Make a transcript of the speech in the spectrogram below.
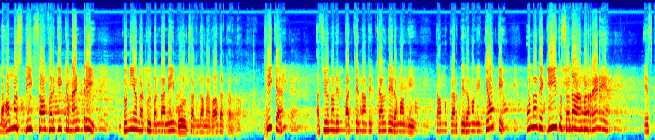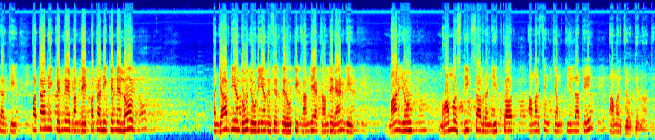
ਮੁਹੰਮਦ ਸਦੀਕ ਸਾਹਿਬ ਵਰਗੀ ਕਮੈਂਟਰੀ ਦੁਨੀਆ ਦਾ ਕੋਈ ਬੰਦਾ ਨਹੀਂ ਬੋਲ ਸਕਦਾ, ਮੈਂ ਵਾਅਦਾ ਕਰਦਾ। ਠੀਕ ਹੈ, ਅਸੀਂ ਉਹਨਾਂ ਦੇ ਪੱਚ ਇਹਨਾਂ ਤੇ ਚੱਲਦੇ ਰਵਾਂਗੇ। ਕੰਮ ਕਰਦੇ ਰਵਾਂਗੇ ਕਿਉਂਕਿ ਉਹਨਾਂ ਦੇ ਗੀਤ ਸਦਾ ਅਮਰ ਰਹਿਣੇ ਆ। ਇਸ ਕਰਕੇ ਪਤਾ ਨਹੀਂ ਕਿੰਨੇ ਬੰਦੇ, ਪਤਾ ਨਹੀਂ ਕਿੰਨੇ ਲੋਕ ਪੰਜਾਬ ਦੀਆਂ ਦੋ ਜੋੜੀਆਂ ਦੇ ਸਿਰ ਤੇ ਰੋਟੀ ਖਾਂਦੇ ਆ, ਖਾਂਦੇ ਰਹਿਣਗੇ। ਮਾਣਯੋਗ ਮੁਹੰਮਦ ਸਦੀਕ ਸਾਹਿਬ ਰਣਜੀਤ ਕੌਰ, ਅਮਰ ਸਿੰਘ ਚਮਕੀਲਾ ਤੇ ਅਮਰਜੋਤ ਦੇ ਨਾਂ ਤੇ।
